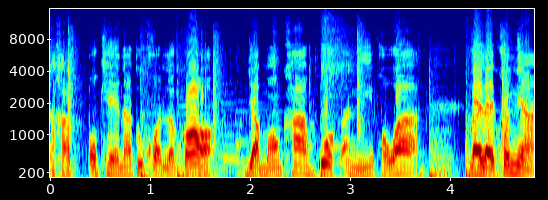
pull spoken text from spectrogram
นะครับโอเคนะทุกคนแล้วก็อย่ามองข้ามพวกอันนี้ เพราะว่าหลาย ๆ คนเนี่ย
